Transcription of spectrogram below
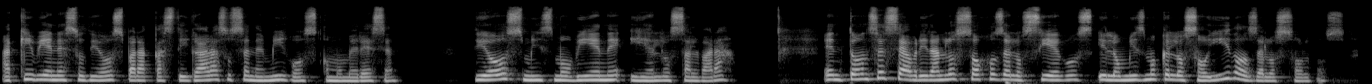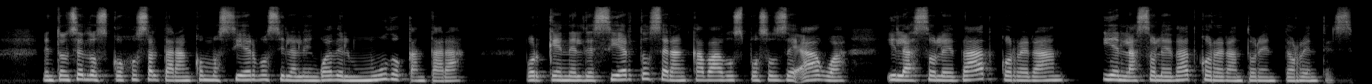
aquí viene su Dios para castigar a sus enemigos como merecen. Dios mismo viene y Él los salvará. Entonces se abrirán los ojos de los ciegos y lo mismo que los oídos de los sordos entonces los cojos saltarán como ciervos y la lengua del mudo cantará, porque en el desierto serán cavados pozos de agua y la soledad correrán y en la soledad correrán torrentes.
